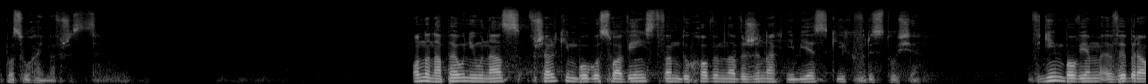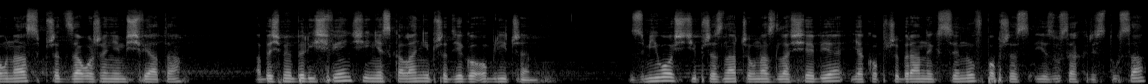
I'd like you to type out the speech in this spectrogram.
I posłuchajmy wszyscy. On napełnił nas wszelkim błogosławieństwem duchowym na wyżynach niebieskich w Chrystusie. W Nim bowiem wybrał nas przed założeniem świata, abyśmy byli święci i nieskalani przed Jego obliczem. Z miłości przeznaczył nas dla siebie jako przybranych synów poprzez Jezusa Chrystusa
